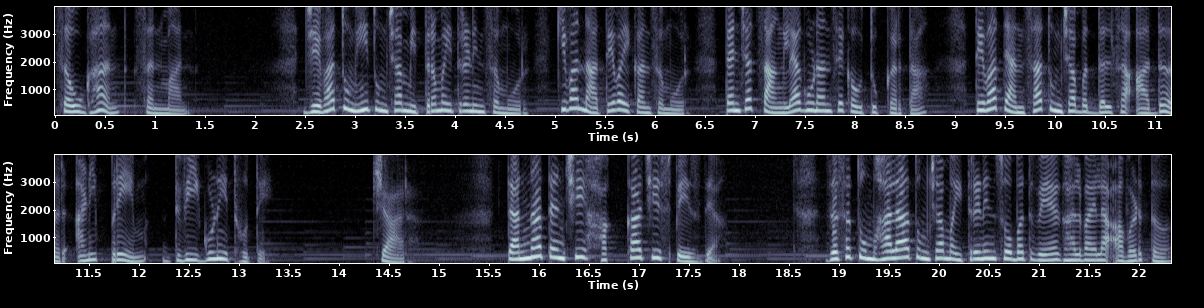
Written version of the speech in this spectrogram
चौघांत सन्मान. जेव्हा तुम्ही तुमच्या मित्रमैत्रिणींसमोर किंवा नातेवाईकांसमोर त्यांच्या चांगल्या गुणांचे कौतुक करता तेव्हा त्यांचा तुमच्याबद्दलचा आदर आणि प्रेम द्विगुणित होते. चार. त्यांना त्यांची हक्काची स्पेस द्या. जसं तुम्हाला तुमच्या मैत्रिणींसोबत वेळ घालवायला आवडतं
